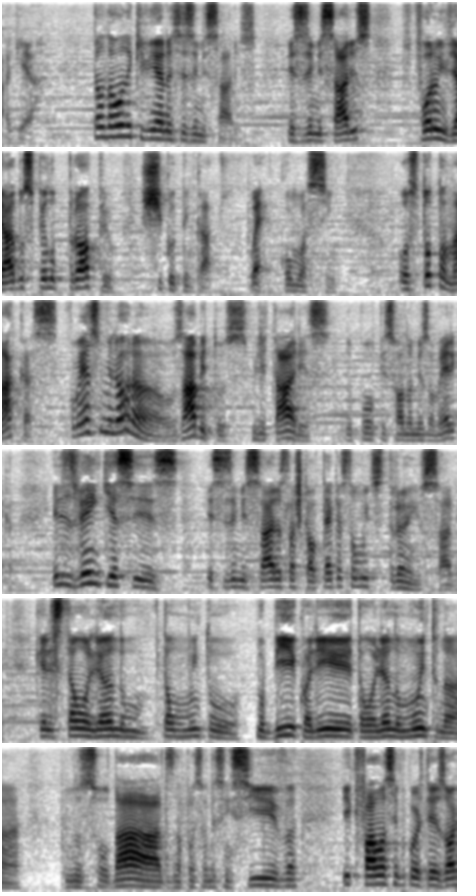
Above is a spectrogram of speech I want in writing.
a guerra. Então, da onde que vieram esses emissários? Esses emissários foram enviados pelo próprio Chico Tencatlo. Ué, como assim? Os Totonacas conhecem melhor os hábitos militares do povo pessoal da Mesoamérica. Eles veem que esses esses emissários tlaxcaltecas estão muito estranhos, sabe? Que eles estão olhando, estão muito no bico ali, estão olhando muito na, nos soldados, na posição defensiva, e que falam assim pro Cortez, ó,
